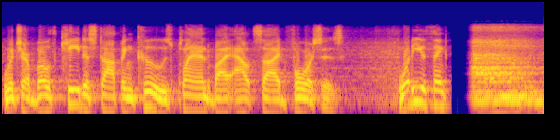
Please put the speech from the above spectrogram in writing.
which are both key to stopping coups planned by outside forces. What do you think? Um,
